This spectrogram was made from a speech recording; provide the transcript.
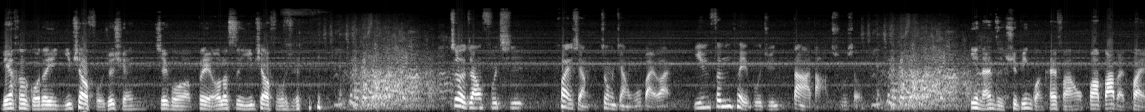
联合国的一票否决权，结果被俄罗斯一票否决。浙江夫妻幻想中奖五百万，因分配不均大打出手。一男子去宾馆开房，花八百块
